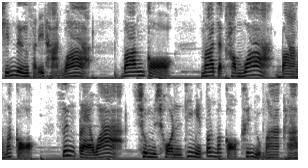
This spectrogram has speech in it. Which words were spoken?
ชิ้นหนึ่งสันนิษฐานว่า บางกอกมาจากคำว่า บางมะกอก ซึ่งแปลว่าชุมชนที่มีต้นมะกอกขึ้นอยู่มากครับ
